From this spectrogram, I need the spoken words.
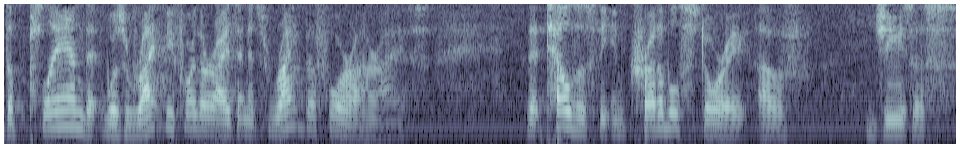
the plan that was right before their eyes, and it's right before our eyes, that tells us the incredible story of Jesus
